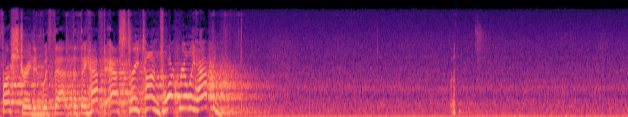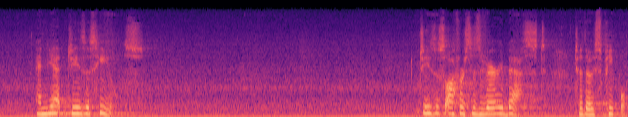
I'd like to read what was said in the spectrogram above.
frustrated with that that they have to ask three times what really happened? And yet Jesus heals. Jesus offers his very best to those people.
